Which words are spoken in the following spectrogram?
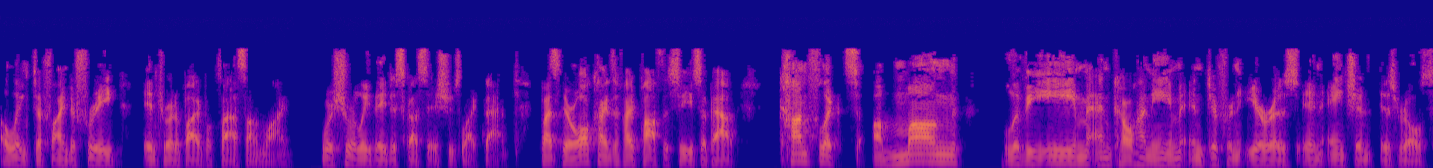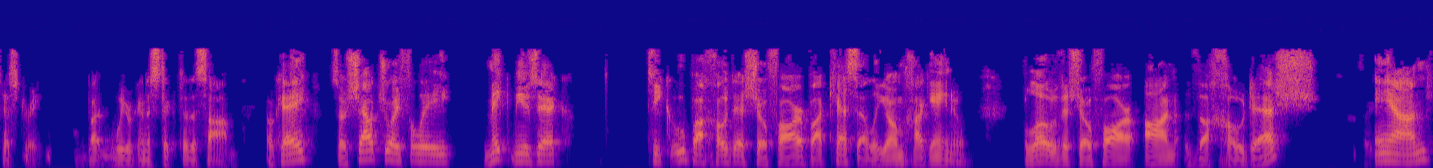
a link to find a free intro to Bible class online, where surely they discuss issues like that. But there are all kinds of hypotheses about conflicts among Leviim and Kohanim in different eras in ancient Israel's history. But we were going to stick to the Psalm. Okay? So shout joyfully, make music, tiku b'chodesh shofar chagenu. Blow the shofar on the chodesh and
